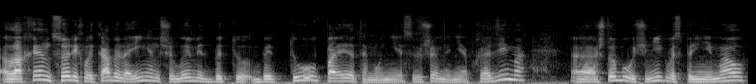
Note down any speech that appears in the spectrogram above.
Лахен цорих лекабеля инин шеломит бету, поэтому не, совершенно необходимо, э, чтобы ученик воспринимал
